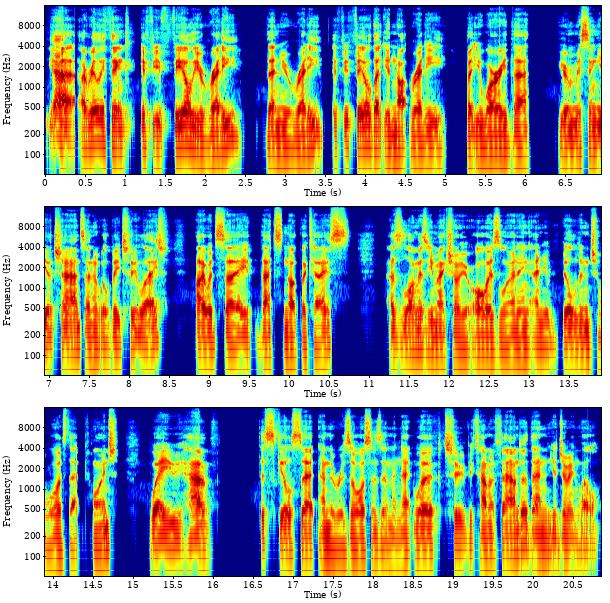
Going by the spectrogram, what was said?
yeah, I really think if you feel you're ready, then you're ready. If you feel that you're not ready, but you're worried that you're missing your chance and it will be too late, I would say that's not the case. As long as you make sure you're always learning and you're building towards that point where you have the skill set and the resources and the network to become a founder, then you're doing well.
